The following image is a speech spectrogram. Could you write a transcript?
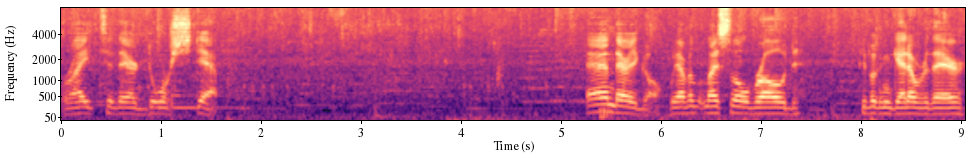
right to their doorstep. And there you go. We have a nice little road. People can get over there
